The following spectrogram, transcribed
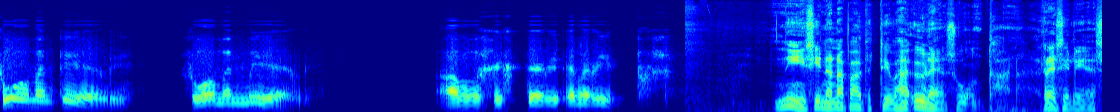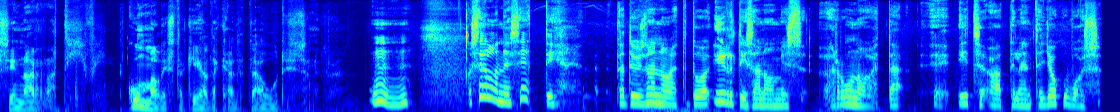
Suomen kieli, Suomen mieli. Aluesihteeri emeritus. Niin, siinä näpäytettiin vähän Ylen suuntaan. Resilienssin narratiivi. Kummallista kieltä käytetään uutisissa nykyään. Mm. Sellainen setti, täytyy sanoa, että tuo irtisanomisruno, että itse ajattelen, että joku voisi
